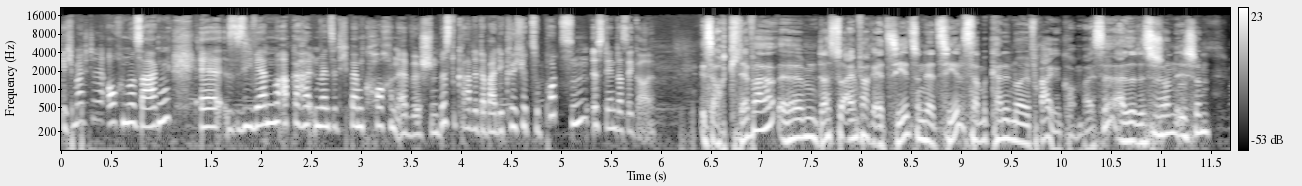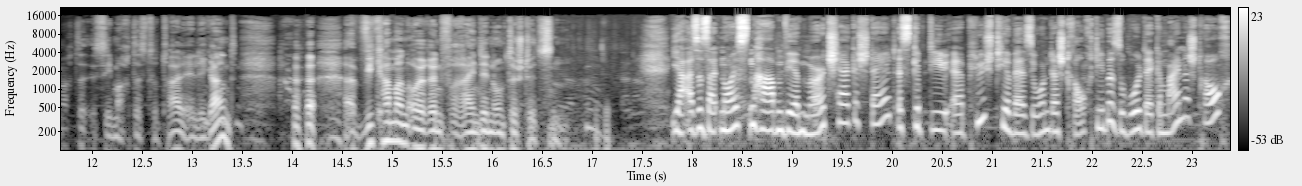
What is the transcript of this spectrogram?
Ich möchte auch nur sagen, äh, sie werden nur abgehalten, wenn sie dich beim Kochen erwischen. Bist du gerade dabei, die Küche zu putzen, ist denen das egal. Ist auch clever, ähm, dass du einfach erzählst und erzählst, damit keine neue Frage kommt, weißt du? Also das ist schon, ist schon. Sie macht das, sie macht das total elegant. Wie kann man euren Verein denn unterstützen? Ja, also seit neuestem haben wir Merch hergestellt. Es gibt die äh, Plüschtierversion der Strauchdiebe, sowohl der gemeine Strauch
